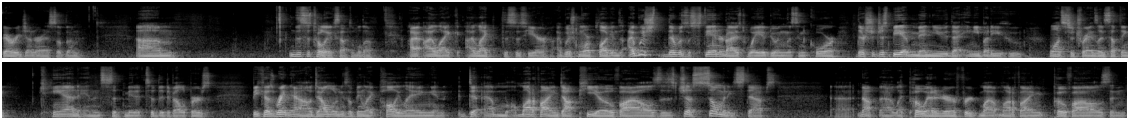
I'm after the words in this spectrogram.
Very generous of them. Um, this is totally acceptable though. I, I like I like this is here. I wish more plugins. I wish there was a standardized way of doing this in Core. There should just be a menu that anybody who wants to translate something can and then submit it to the developers because right now downloading something like Polylang and um, modifying .po files is just so many steps. Uh, not uh, like Po editor for mo modifying Po files, and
